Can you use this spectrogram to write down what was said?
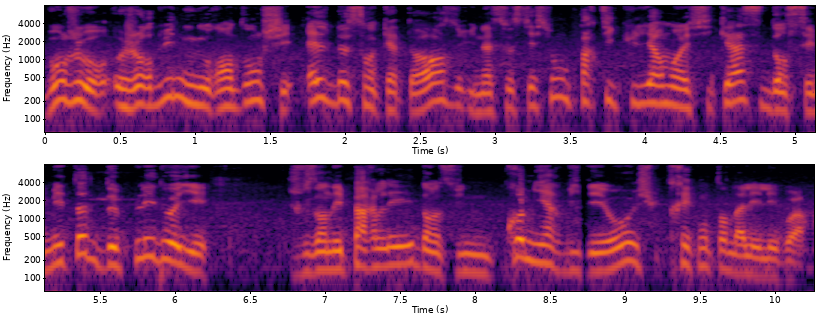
Bonjour, aujourd'hui nous nous rendons chez L214, une association particulièrement efficace dans ses méthodes de plaidoyer. Je vous en ai parlé dans une première vidéo et je suis très content d'aller les voir.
